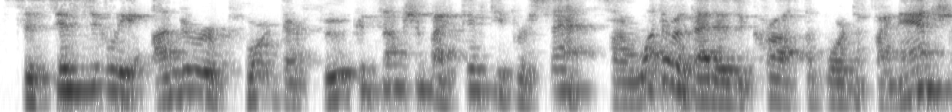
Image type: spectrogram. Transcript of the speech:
statistically underreport their food consumption by 50%. So I wonder what that is across the board to financials.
